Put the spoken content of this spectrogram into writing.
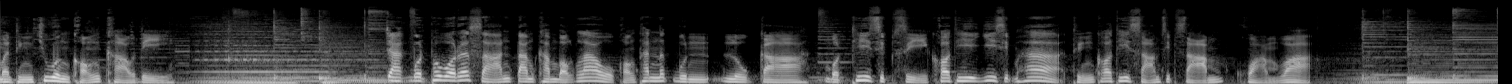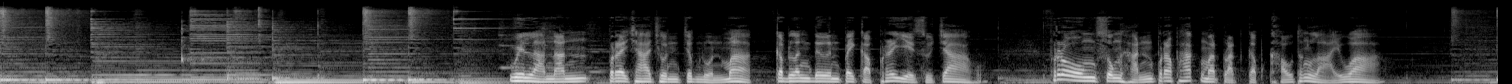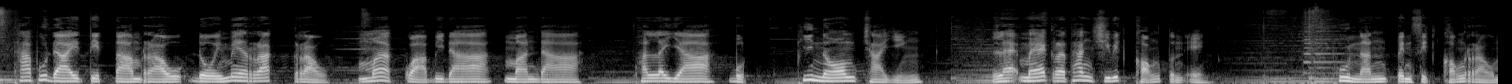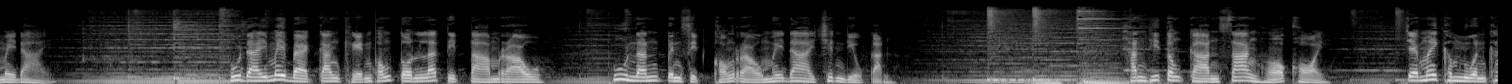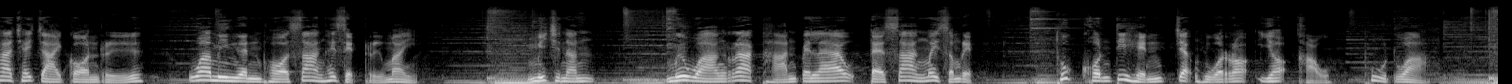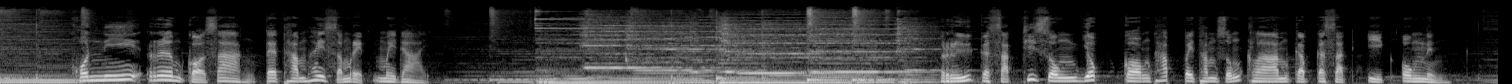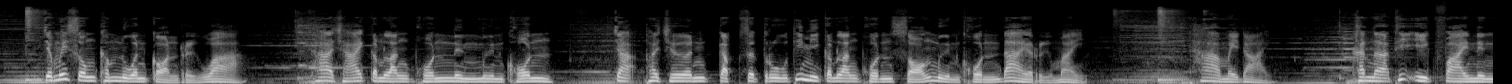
มาถึงช่วงของข่าวดี จากบทพระวรสารตามคำบอกเล่าของท่านนักบุญลูกา บทที่ 14 ข้อที่ 25 ถึงข้อที่ 33 ความว่า เวลานั้นประชาชนจำนวนมากกำลังเดินไปกับพระเยซูเจ้า พระองค์ทรงหันพระพักมาตรัสกับเขาทั้งหลายว่า ถ้าผู้ใดติดตามเราโดยไม่รักเรา มากกว่าบิดา มารดา ภรรยา บุตร พี่น้องชายหญิง และแม้กระทั่งชีวิตของตนเอง ผู้นั้นเป็นสิทธิ์ของเราไม่ได้ ผู้ใดไม่แบกกางเขนของตนและติดตามเรา ผู้นั้นเป็นสิทธิ์ของเราไม่ได้เช่นเดียวกัน ท่านที่ต้องการสร้างหอคอย จะไม่คำนวณค่าใช้จ่ายก่อนหรือ ว่ามีเงินพอสร้างให้เสร็จหรือไม่ มิฉะนั้น เมื่อวางรากฐานไปแล้วแต่สร้างไม่สำเร็จ ทุกคนที่เห็นจะหัวเราะเยาะเขา พูดว่า คนนี้เริ่มก่อสร้างแต่ทำให้สำเร็จไม่ได้ หรือกษัตริย์ที่ทรงยกกองทัพไปทำสงครามกับกษัตริย์อีกองค์หนึ่ง จะไม่ทรงคำนวณก่อนหรือว่า ถ้าใช้กำลังพลหนึ่งหมื่นคน จะเผชิญกับศัตรูที่มีกำลังพลสองหมื่นคนได้หรือไม่ ถ้าไม่ได้ ขณะที่อีกฝ่ายหนึ่ง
